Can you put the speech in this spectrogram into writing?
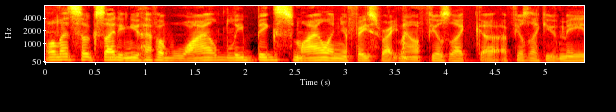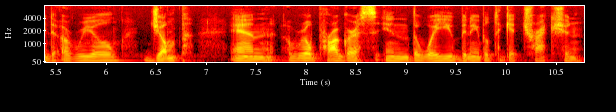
Well, that's so exciting. You have a wildly big smile on your face right now. It feels like uh, it feels like you've made a real jump and a real progress in the way you've been able to get traction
